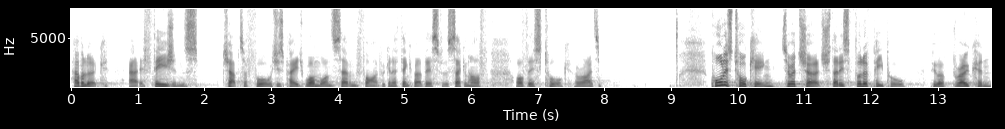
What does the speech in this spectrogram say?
Have a look at Ephesians chapter 4, which is page 1175. We're going to think about this for the second half of this talk, all right? Paul is talking to a church that is full of people who have broken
